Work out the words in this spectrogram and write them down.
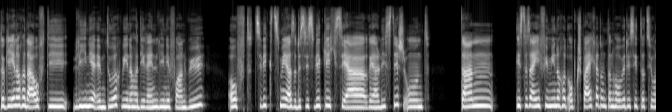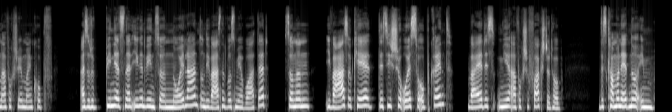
da gehe ich nachher auch auf die Linie eben durch, wie ich nachher die Rennlinie fahren will. Oft zwickt es mich, also das ist wirklich sehr realistisch und dann ist das eigentlich für mich nachher abgespeichert und dann habe ich die Situation einfach schon in meinem Kopf. Also da bin ich jetzt nicht irgendwie in so einem Neuland und ich weiß nicht, was mir erwartet, sondern ich weiß, okay, das ist schon alles so abgerennt, weil ich das mir einfach schon vorgestellt habe. Das kann man nicht nur im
